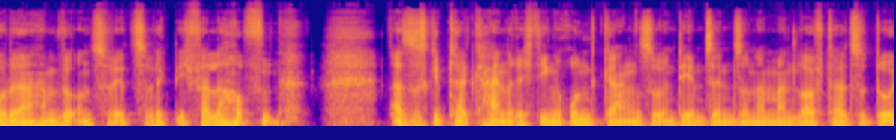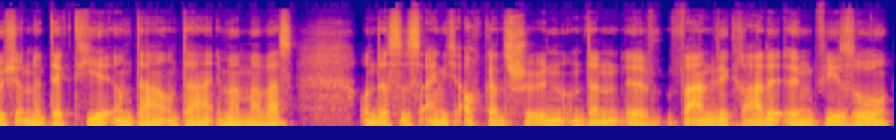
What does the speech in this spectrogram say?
Oder haben wir uns jetzt wirklich verlaufen? Also es gibt halt keinen richtigen Rundgang so in dem Sinn, sondern man läuft halt so durch und entdeckt hier und da und da immer mal was. Und das ist eigentlich auch ganz schön. Und dann äh, waren wir gerade irgendwie so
